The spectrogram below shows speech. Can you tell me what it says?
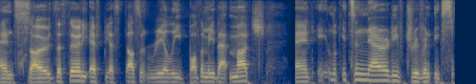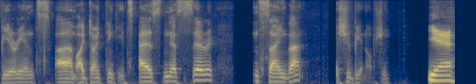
And so the 30 FPS doesn't really bother me that much. And it, look, it's a narrative driven experience. Um, I don't think it's as necessary. In saying that, it should be an option. Yeah,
